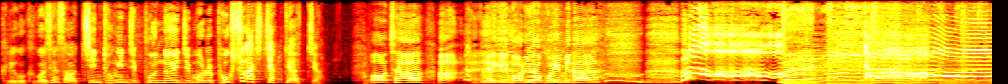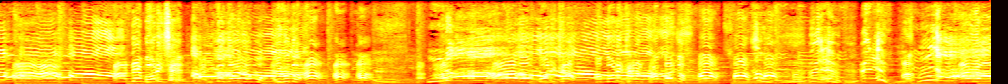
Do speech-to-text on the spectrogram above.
그리고 그곳에서 진통인지 분노인지 모를 복수가 시작되었죠. 어, 자, 아, 애기 머리가 보입니다. 아, 아, 아, 내 머리채. 아, 이거 나 여보. 아, 이거 너. 아, 아, 아. 아, 아, 아, 머리카락. 아, 머리카락 다 빠져. 아, 아, 아. 아, 아야, 아, 잠깐. 아,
